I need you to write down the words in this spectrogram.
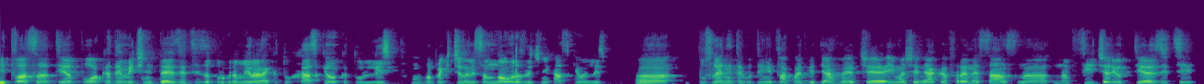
и това са тия по-академичните езици за програмиране, като Haskell, като Lisp, въпреки че нали, са много различни Haskell и Lisp. А, последните години това, което видяхме е, че имаше някакъв ренесанс на, на фичери от тия езици,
